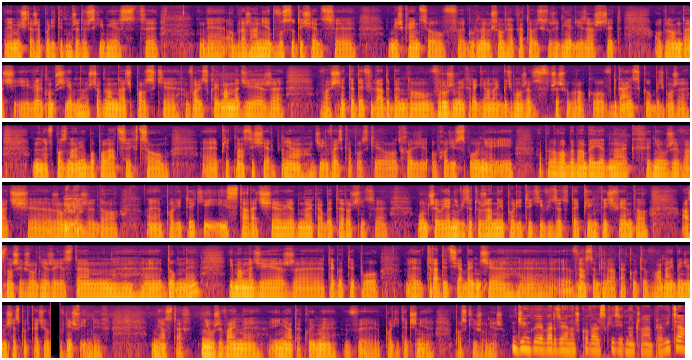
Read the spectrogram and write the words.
myślę, że polityką przede wszystkim jest e, obrażanie 200 tysięcy mieszkańców Górnego Śląska Katowic, którzy mieli zaszczyt oglądać i wielką przyjemność oglądać polskie wojsko. I mam nadzieję, że właśnie te defilady będą w różnych regionach, być może w, przyszłym roku w Gdańsku, być może w Poznaniu, bo Polacy chcą e, 15 sierpnia, Dzień Wojska Polskiego odchodzi, obchodzić wspólnie. I apelowałbym, aby jednak nie używać e, żołnierzy do e, polityki i starać się jednak, aby te rocznice łączyły. Ja nie widzę tu żadnej polityki, widzę tutaj piękne święto, a z naszych żołnierzy jestem e, dumny i mam nadzieję, że tego typu e, tradycja będzie e, w następnych latach kultywowana i będziemy się spotkać również w innych miastach. Nie używajmy i nie atakujmy w, politycznie polskich żołnierzy. Dziękuję bardzo. Janusz Kowalski, Zjednoczona Prawica.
